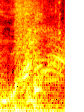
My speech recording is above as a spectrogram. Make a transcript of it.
What?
